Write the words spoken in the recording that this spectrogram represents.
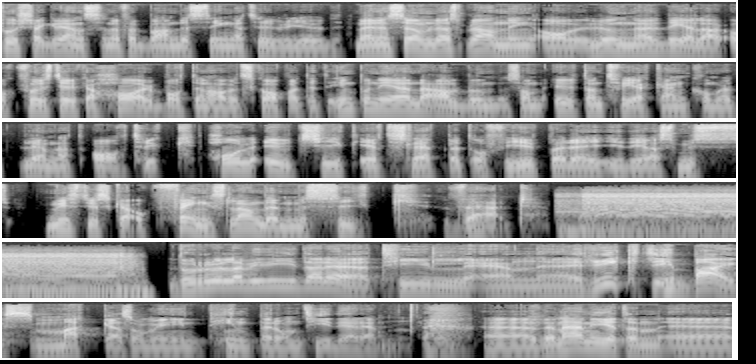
pushar gränserna för bandets signaturljud. Med en sömlös blandning av lugnare delar och full styrka har Bottenhavet skapat ett imponerande album som utan tvekan kommer att lämna ett avtryck. Håll utkik efter släppet och fördjupa dig i deras mystiska och fängslande musikvärld. Då rullar vi vidare till en eh, riktig bajsmacka som vi hintade om tidigare. Eh, den här nyheten eh,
